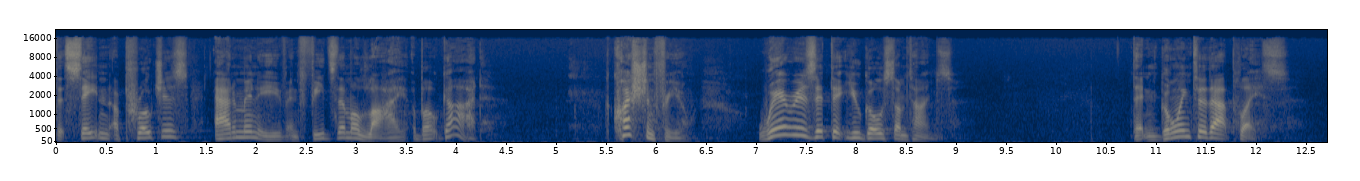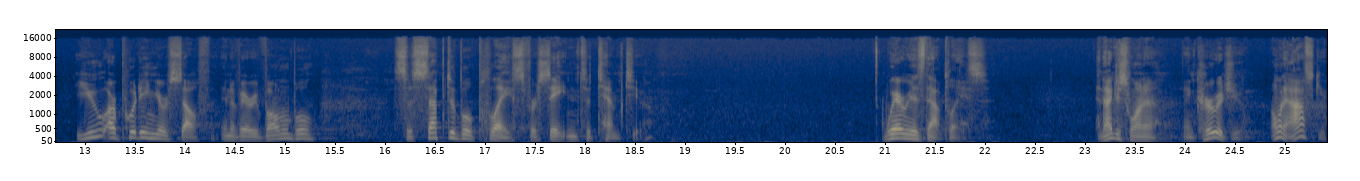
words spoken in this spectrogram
that Satan approaches Adam and Eve and feeds them a lie about God. A question for you Where is it that you go sometimes? That in going to that place, you are putting yourself in a very vulnerable, susceptible place for Satan to tempt you. Where is that place? And I just want to encourage you. I want to ask you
